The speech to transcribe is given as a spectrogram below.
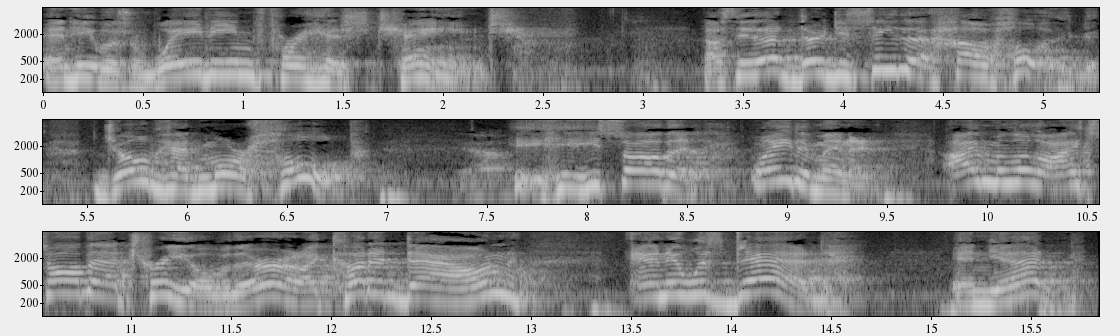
And he was waiting for his change. Now, see that there. You see that how Job had more hope. Yeah. He, he saw that. Wait a minute. I'm a little. I saw that tree over there, and I cut it down, and it was dead. And yet,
